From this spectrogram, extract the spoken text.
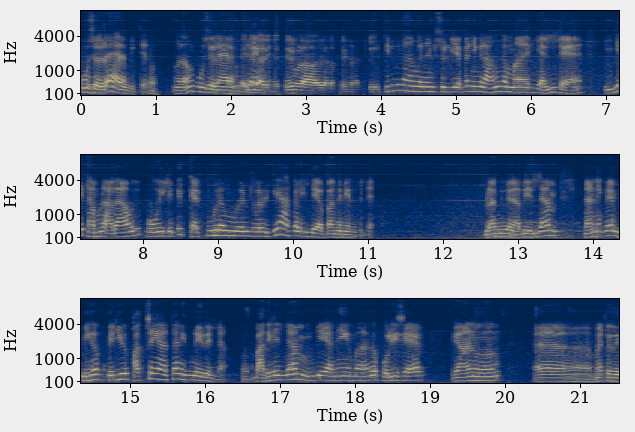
பூசைகளை ஆரம்பித்தது. மீளவும் பூசைகளை ஆரம்பித்தது. திருவிழாவுகள் திருவிழாங்கள்னு சொல்லியப்ப நீங்கள் அங்க மாதிரி அல்ல இங்கே தமிழ் அதாவது கோயிலுக்கு கற்பூரம் வேண்டுறதுக்கே ஆக்கள் இல்லையாப்ப அந்த நேரத்துல. விளங்குதல் அது எல்லாம் நான் நினைக்கிறேன் மிகப்பெரிய பச்சையாத்தான் இருந்த இதெல்லாம் அப்ப அதிலெல்லாம் இங்கே அநேகமாக போலீசார் இராணுவம் ஆஹ், மற்றது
